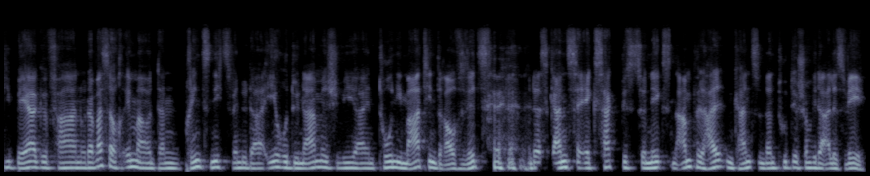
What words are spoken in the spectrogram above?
die Berge fahren oder was auch immer. Und dann bringt es nichts, wenn du da aerodynamisch wie ein Toni Martin drauf sitzt und das Ganze exakt bis zur nächsten Ampel halten kannst und dann tut dir schon wieder alles weh.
